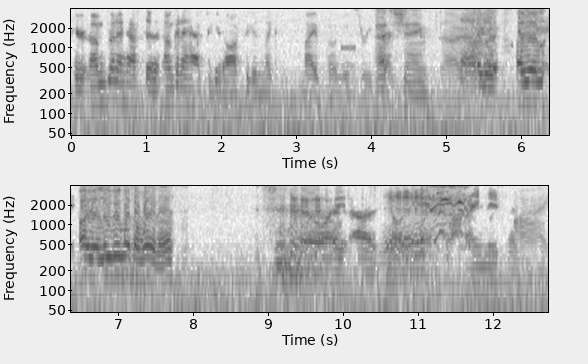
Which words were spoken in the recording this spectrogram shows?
Here, I'm gonna have to. I'm gonna have to get off because my my phone needs to recharge. That's a shame. Are you are you are you leaving with a win, eh? It's No, I. Uh, no, fine. It's fine.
